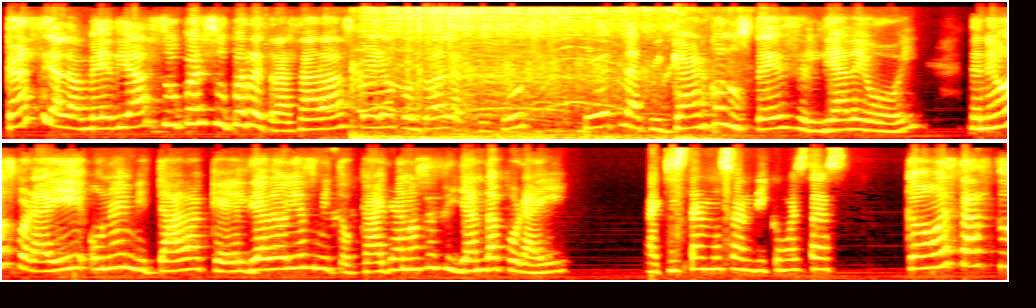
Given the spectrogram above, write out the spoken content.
casi a la media, súper, súper retrasadas, pero con toda la actitud de platicar con ustedes el día de hoy. Tenemos por ahí una invitada que el día de hoy es mi tocaya, no sé si ya anda por ahí. Aquí estamos, Andy, ¿cómo estás? ¿Cómo estás tú,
